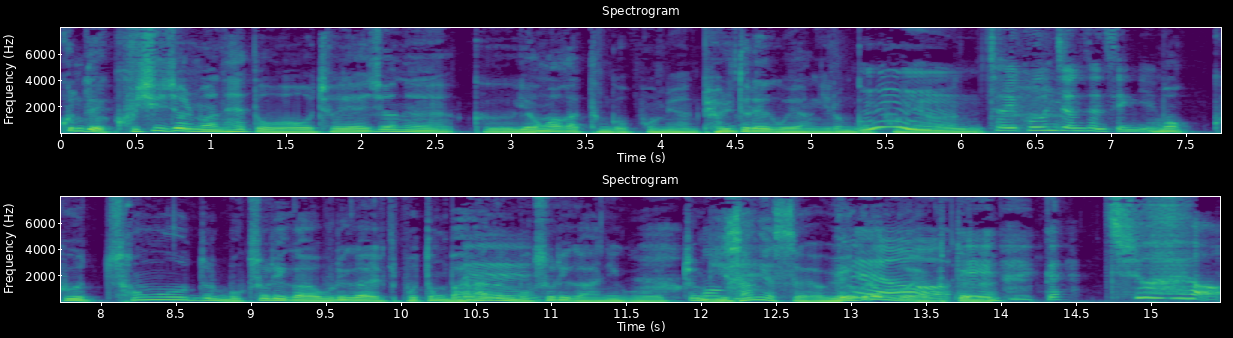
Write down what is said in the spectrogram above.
근데 그 시절만 해도 저 예전에 그 영화 같은 거 보면 별들의 고향 이런 거 음, 보면 저희 고은정 선생님 뭐 그 성우들 목소리가 우리가 이렇게 보통 말하는 네. 목소리가 아니고 좀 뭐, 이상했어요. 왜 그래요. 그런 거예요 그때는? 예, 그러니까 추워요.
